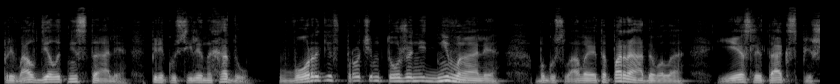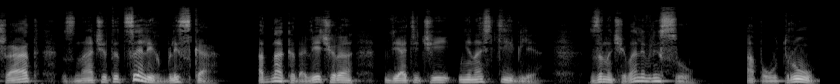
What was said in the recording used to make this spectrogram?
Привал делать не стали, перекусили на ходу. Вороги, впрочем, тоже не дневали. Богуслава это порадовало. Если так спешат, значит и цель их близка. Однако до вечера Вятичей не настигли. Заночевали в лесу. А поутру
